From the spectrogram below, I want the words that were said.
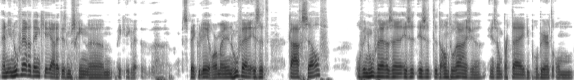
En in hoeverre denk je, ja, dit is misschien, uh, ik, ik uh, speculeren hoor, maar in hoeverre is het Kaag zelf? Of in hoeverre is het, is het de entourage in zo'n partij die probeert om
